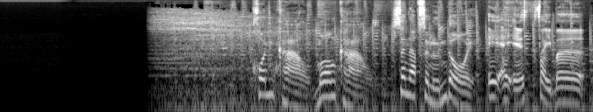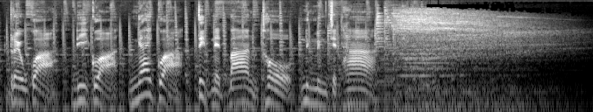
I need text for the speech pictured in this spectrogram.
คนข่าวมองข่าว สนับสนุนโดย AIS Fiber เร็วกว่า ดีกว่า ง่ายกว่า ติดเน็ตบ้านโทร1175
